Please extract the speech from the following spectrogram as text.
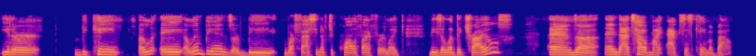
either became a, olympians or b were fast enough to qualify for like these olympic trials and uh and that's how my access came about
